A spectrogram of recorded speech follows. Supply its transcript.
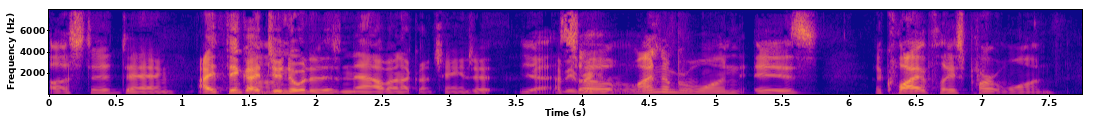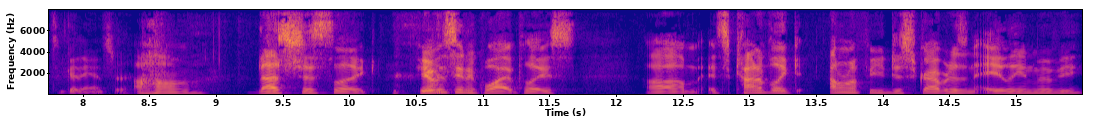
Us did. dang. I think I do Um, know what it is now, but I'm not going to change it. Yeah. I'd be breaking So rules. my number one is A Quiet Place Part One. It's a good answer. Um, that's just like if you haven't seen A Quiet Place, um, it's kind of like I don't know if you describe it as an alien movie.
